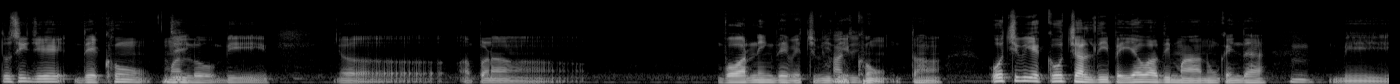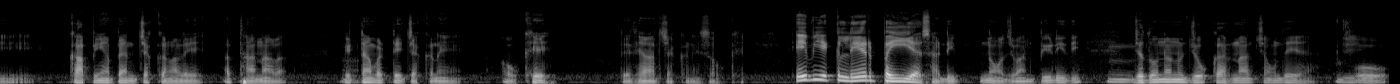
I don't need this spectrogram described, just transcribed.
ਤੁਸੀਂ ਜੇ ਦੇਖੋ ਮੰਨ। ਲਓ ਵੀ ਆਪਣਾ ਵਾਰਨਿੰਗ ਦੇ ਵਿੱਚ ਵੀ। ਦੇਖੋ ਤਾਂ ਉਹ ਚ ਵੀ ਇੱਕ ਉਹ ਚੱਲਦੀ ਪਈ ਆ ਉਹ ਆਪਦੀ ਮਾਂ ਨੂੰ ਕਹਿੰਦਾ ਵੀ ਕਾਪੀਆਂ ਪੈਨ ਚੱਕਣ ਵਾਲੇ ਹੱਥਾਂ ਨਾਲ ਇੱਟਾਂ ਵੱਟੇ ਚੱਕਣੇ ਔਖੇ ਤੇ ਹਥਿਆਰ ਚੱਕਣੇ ਸੌਖੇ। ਇਹ ਵੀ ਇੱਕ ਲੇਅਰ ਪਈ ਹੈ ਸਾਡੀ ਨੌਜਵਾਨ ਪੀੜ੍ਹੀ ਦੀ। ਜਦੋਂ ਉਹਨਾਂ ਨੂੰ ਜੋ ਕਰਨਾ ਚਾਹੁੰਦੇ ਆ। ਉਹ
